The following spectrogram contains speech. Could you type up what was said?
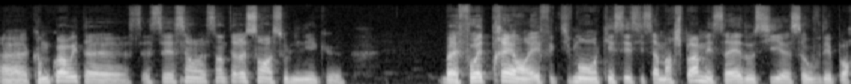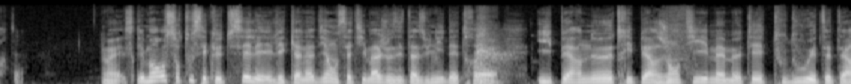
Euh, comme quoi, oui, c'est intéressant à souligner que il bah, faut être prêt à effectivement encaisser si ça marche pas, mais ça aide aussi, euh, ça ouvre des portes. Ouais, ce qui est marrant surtout, c'est que tu sais, les, Canadiens ont cette image aux États-Unis d'être euh, hyper neutre, hyper gentil, même tout doux, etc.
